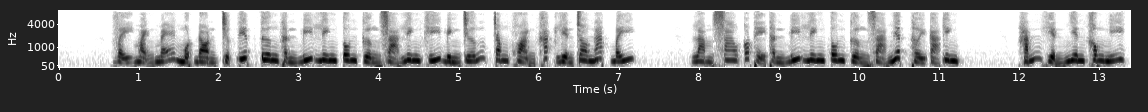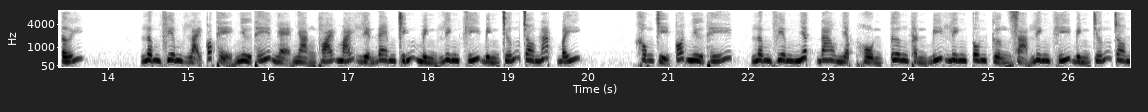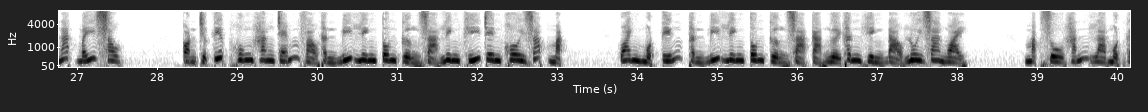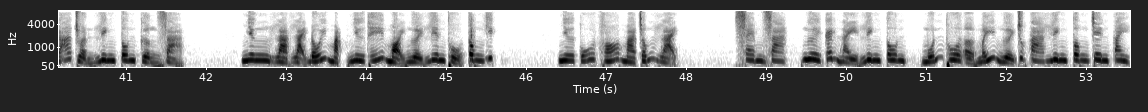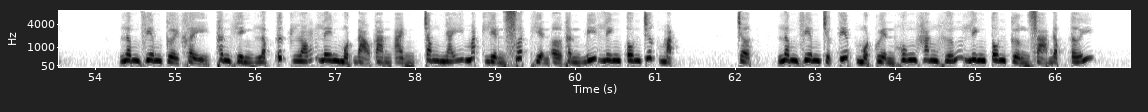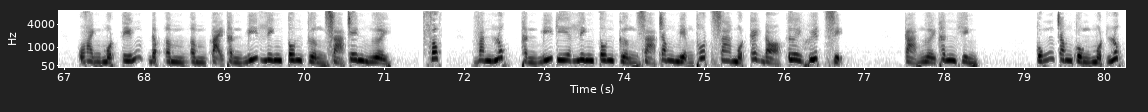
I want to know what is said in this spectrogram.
Vậy mạnh mẽ một đòn trực tiếp tương thần bí linh tôn cường giả linh khí bình chướng trong khoảnh khắc liền cho nát bấy. Làm sao có thể thần bí linh tôn cường giả nhất thời cả kinh. Hắn hiển nhiên không nghĩ tới. Lâm viêm lại có thể như thế nhẹ nhàng thoải mái liền đem chính mình linh khí bình chứng cho nát bấy. Không chỉ có như thế, lâm viêm nhất đao nhập hồn tương thần bí linh tôn cường giả linh khí bình chứng cho nát bấy sau. Còn trực tiếp hung hăng chém vào thần bí linh tôn cường giả linh khí trên khôi giáp mặt. Oanh một tiếng thần bí linh tôn cường giả cả người thân hình đảo lui ra ngoài. Mặc dù hắn là một gã chuẩn linh tôn cường giả. Nhưng là lại đối mặt như thế mọi người liên thủ công kích. Như cũ khó mà chống lại. Xem ra, ngươi cách này linh tôn, muốn thua ở mấy người chúng ta linh tôn trên tay. Lâm viêm cười khẩy, thân hình lập tức lói lên một đạo tàn ảnh, trong nháy mắt liền xuất hiện ở thần bí linh tôn trước mặt. Chợt, lâm viêm trực tiếp một quyền hung hăng hướng linh tôn cường giả đập tới. Hoành một tiếng đập ầm ầm tại thần bí linh tôn cường giả trên người. Phốc, văn lúc thần bí kia linh tôn cường giả trong miệng thốt ra một cái đỏ tươi huyết dị. Cả người thân hình. Cũng trong cùng một lúc.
